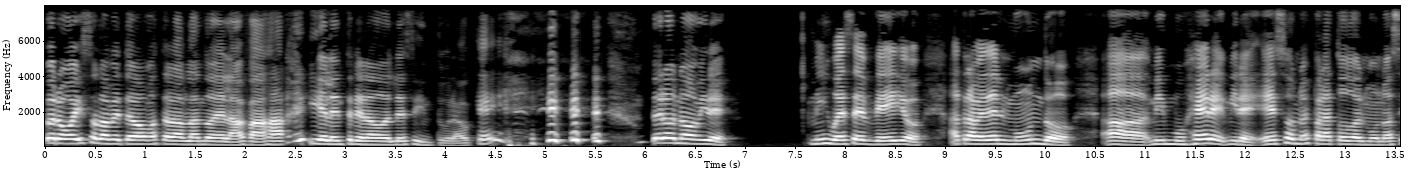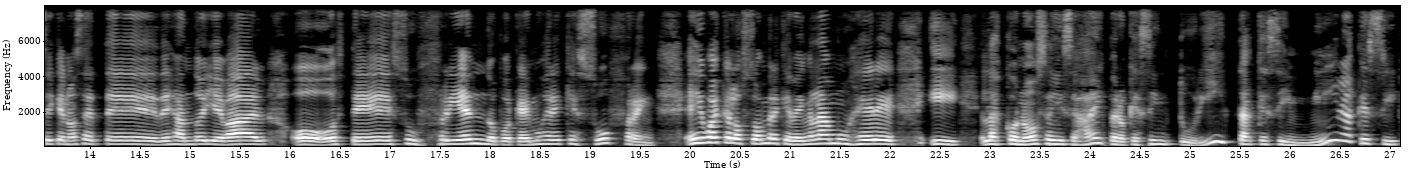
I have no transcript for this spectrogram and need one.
Pero hoy solamente vamos a estar hablando de la faja y el entrenador de cintura, ¿ok? Pero no, mire mis jueces bellos a través del mundo, uh, mis mujeres, mire, eso no es para todo el mundo, así que no se esté dejando llevar o, esté sufriendo, porque hay mujeres que sufren. Es igual que los hombres que ven a las mujeres y las conocen y dicen, ay, pero qué cinturita, que si mira, que si,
